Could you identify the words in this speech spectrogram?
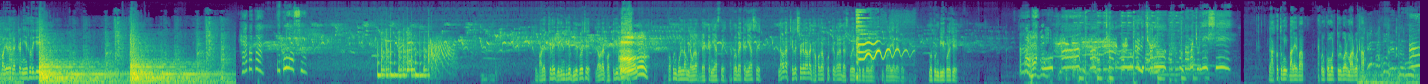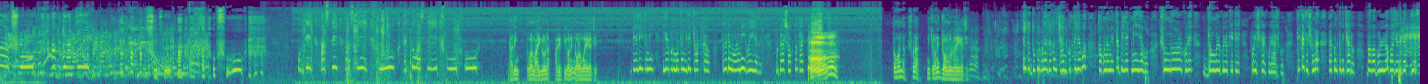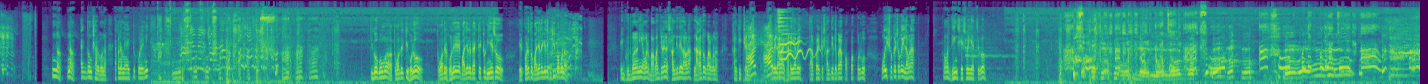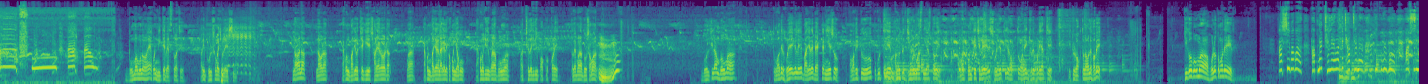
বাজারে ব্যাগটা নিয়ে এসো দেখি। এই বালের ছেলে যেদিন থেকে বিয়ে করেছে লাউড়া ঘর থেকে বের কখন বললাম লাউড়া ব্যাগটা নিয়ে আসতে? এখনও ব্যাগটা নিয়ে আসছে। লাউড়া ছেলের সঙ্গে লাউড়া ঘাপাঘাপ করতে পারে ব্যস্ত হয়ে পড়েছে বৌমা। কি করা যাবে এখন? নতুন বিয়ে করেছে। রাখো তুমি বালের বাপ। এখন কোমর তুলবো আর মারবো ঠাপ। ডার্লিং তোমার মাইগুলো না আগের থেকে অনেক নরম হয়ে গেছে। ডেলি তুমি লেবুর মতন যদি চটকাও তাহলে তো নরমই হয়ে যাবে। ওটা শক্ত থাকবে তোমার না শোনা নিচে অনেক জঙ্গল হয়ে গেছে। এই তো দুপুরবেলা যখন চান করতে যাব তখন আমি একটা প্লেট নিয়ে যাব। সুন্দর করে জঙ্গলগুলো কেটে পরিষ্কার করে আসব। ঠিক আছে শোনা এখন তুমি ছাড়ো। বাবা বলল বাজারে আসতে। না না একদম ছাড়বো না। এখন আমি একটু করে নিই। কি গো বৌমা তোমাদের কি হলো? তোমাদের হলে বাজারে ব্যাগটা একটু নিয়ে এসো। এরপরে তো বাজারে গেলে কিছুই পাবো না। এই গুড বানানি আমার বাবার জন্য শান্তিতে লাউড়া লাগাতেও পারব না। খান কিচ্ছে না আমি লাউড়া ঘাটে যাবে তারপর একটু শান্তিতে পড়া পক পক করব। ওই শোকে শোকে লাউড়া আমার দিন শেষ হয়ে যাচ্ছে গো। no, no, no, no. বোমা মনে হয় এখন নিতে ব্যস্ত আছে। আমি ভুল সময় চলে এসেছি। না না লাউড়া এখন বাজে হচ্ছে গিয়ে সাড়ে এগারোটা। মা এখন বাজারে না গেলে কখন যাব? এখন যদি বৌমা আর ছেলে যদি পক করে তাহলে মা দোষ আমার। বলছিলাম বৌমা তোমাদের হয়ে গেলে বাজারে ব্যাগটা নিয়ে এসো। আমাকে একটু পুকুর থেকে ভালো একটু জীবন মাছ নিয়ে আসতে হবে। আমার ফোনকে ছেলে শরীরের থেকে রক্ত অনেক ঝরে পড়ে যাচ্ছে। একটু রক্ত না হলে হবে। কি গো বৌমা হলো তোমাদের? আসছি বাবা আপনার ছেলে আমাকে ছাড়ছে না। কি করব? আসছি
